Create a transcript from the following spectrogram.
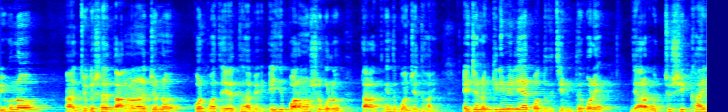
বিভিন্ন যুগের সাথে তাল মানানোর জন্য কোন পথে যেতে হবে, এই যে পরামর্শগুলো তারা কিন্তু বঞ্চিত হয়। এই জন্য ক্রিমি লেয়ার পদ্ধতি চিহ্নিত করে যারা উচ্চশিক্ষায়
